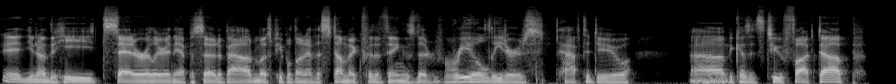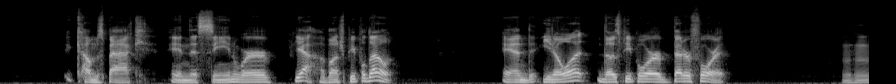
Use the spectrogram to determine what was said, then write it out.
you know, that he said earlier in the episode about most people don't have the stomach for the things that real leaders have to do uh, because it's too fucked up. It comes back in this scene where, yeah, a bunch of people don't, and you know what? Those people are better for it. hmm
